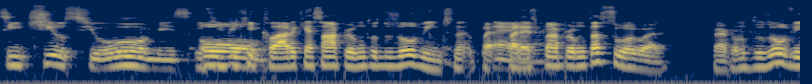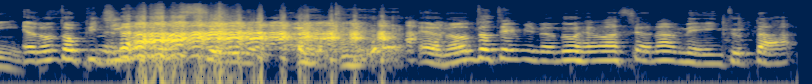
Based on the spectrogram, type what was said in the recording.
sentir os ciúmes? E que ou... fique claro que essa é uma pergunta dos ouvintes, né? Pa- É. Parece que foi uma pergunta sua agora. Foi uma pergunta dos ouvintes. Eu não tô pedindo conselho. eu não tô terminando um relacionamento, tá?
